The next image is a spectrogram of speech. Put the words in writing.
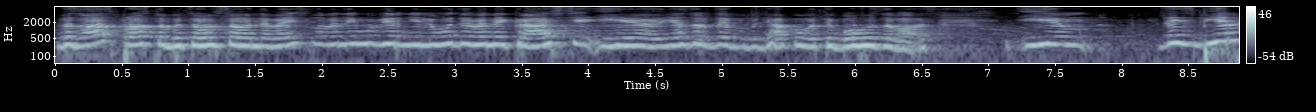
без вас просто би цього всього не вийшло. Ви неймовірні люди, ви найкращі, і я завжди буду дякувати Богу за вас. І цей збір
